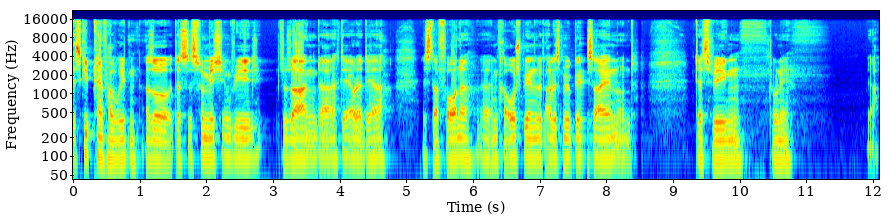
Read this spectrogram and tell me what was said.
es gibt keinen Favoriten. Also das ist für mich irgendwie zu sagen, da der oder der ist da vorne. Äh, Im K.O.-Spielen wird alles möglich sein und deswegen, Toni, ja,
